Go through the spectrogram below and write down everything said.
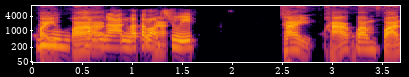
ไขว่คว้าทำงานมาตลอดชีวิต ใช่หาความฝัน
